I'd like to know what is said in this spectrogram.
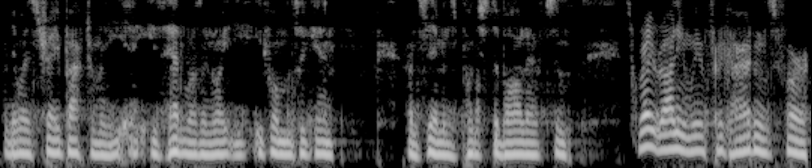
and they went straight back to him and he, his head wasn't right. He, he fumbles again and Simmons punched the ball out. So it's a great rallying win for the Cardinals for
